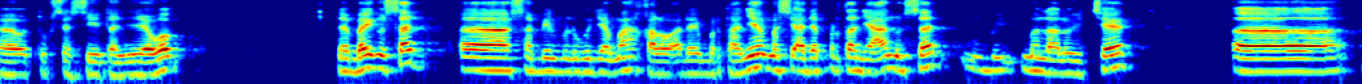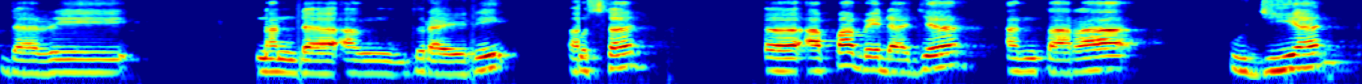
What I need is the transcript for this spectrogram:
uh, untuk sesi tanya jawab. Ya, baik Ustaz, uh, sambil menunggu jamaah kalau ada yang bertanya, masih ada pertanyaan Ustaz melalui chat uh, dari Nanda Anggra ini. Uh, Ustaz, uh, apa bedanya antara ujian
